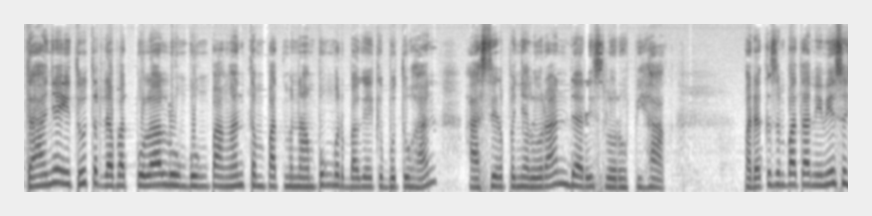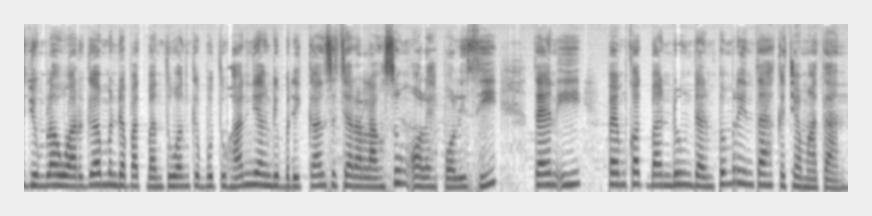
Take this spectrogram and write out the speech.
Tak hanya itu, terdapat pula lumbung pangan tempat menampung berbagai kebutuhan hasil penyaluran dari seluruh pihak. Pada kesempatan ini, sejumlah warga mendapat bantuan kebutuhan yang diberikan secara langsung oleh polisi, TNI, Pemkot Bandung, dan pemerintah kecamatan.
